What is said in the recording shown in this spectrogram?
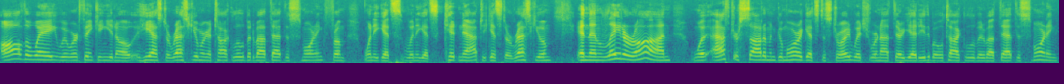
All the way we were thinking, you know, he has to rescue him. We're going to talk a little bit about that this morning. From when he gets when he gets kidnapped, he gets to rescue him, and then later on, after Sodom and Gomorrah gets destroyed, which we're not there yet either, but we'll talk a little bit about that this morning.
